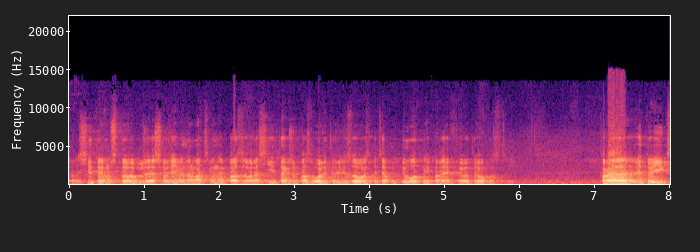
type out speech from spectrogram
рассчитываем, что в ближайшее время нормативная база в России также позволит реализовывать хотя бы пилотные проекты в этой области. Про V2X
